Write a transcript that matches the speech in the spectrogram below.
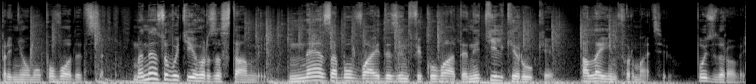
при ньому поводитися. Мене звуть Ігор Заставний. Не забувай дезінфікувати не тільки руки, але й інформацію. Будь здоровий!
